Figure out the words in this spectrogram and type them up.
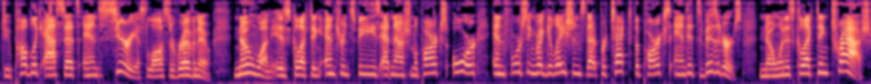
to public assets and serious loss of revenue. No one is collecting entrance fees at national parks or enforcing regulations that protect the parks and its visitors. No one is collecting trash.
